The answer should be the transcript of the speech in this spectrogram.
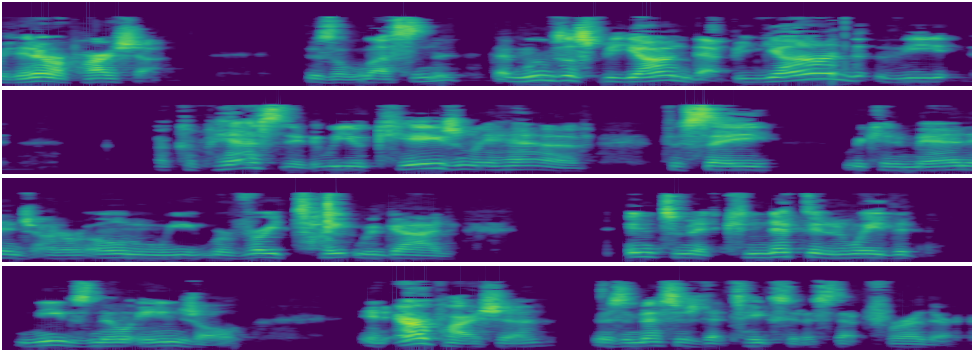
Within our Parsha, there's a lesson that moves us beyond that, beyond the capacity that we occasionally have to say we can manage on our own. We, we're very tight with God intimate, connected in a way that needs no angel. In our parsha, there's a message that takes it a step further.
